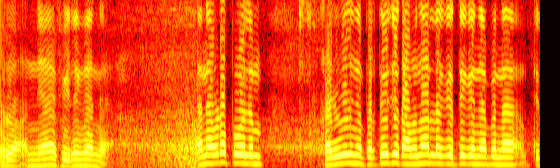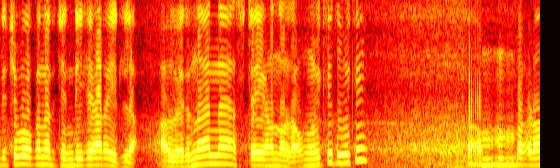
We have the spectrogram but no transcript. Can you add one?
ഒരു അന്യായ ഫീലിംഗ് തന്നെയാണ് ഞാൻ എവിടെ പോലും കഴിവതും ഞാൻ പ്രത്യേകിച്ച് തമിഴ്നാട്ടിലൊക്കെ എത്തിക്കഴിഞ്ഞാൽ പിന്നെ തിരിച്ചു പോക്കുന്നത് ചിന്തിക്കാറേ ഇല്ല. അത് വരുന്ന തന്നെ സ്റ്റേ ചെയ്യണം എന്നുള്ള നോക്കി നോക്കി. അമ്പാടാ.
